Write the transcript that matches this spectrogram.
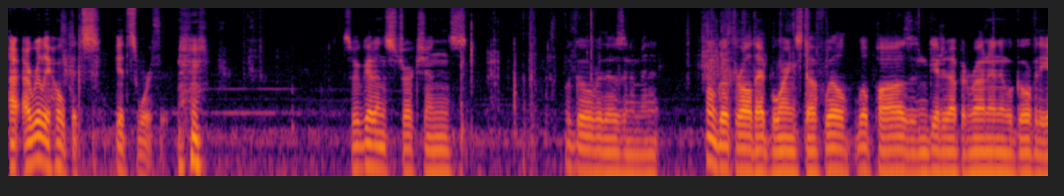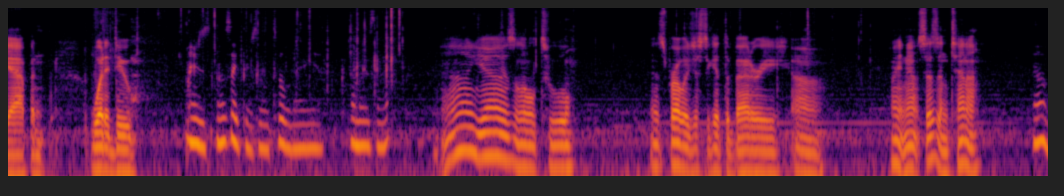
I, I really hope it's it's worth it. so we've got instructions. We'll go over those in a minute. We won't go through all that boring stuff. We'll we'll pause and get it up and running, and we'll go over the app and what it do. There's, looks like there's a little tool there, yeah. What is that? Uh, yeah, there's a little tool. It's probably just to get the battery. Uh, wait, now it says antenna. Oh.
